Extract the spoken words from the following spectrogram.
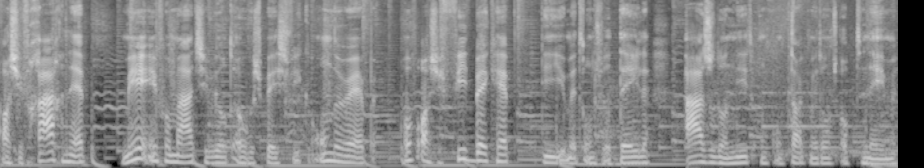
Als je vragen hebt, meer informatie wilt over specifieke onderwerpen of als je feedback hebt die je met ons wilt delen, aarzel dan niet om contact met ons op te nemen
